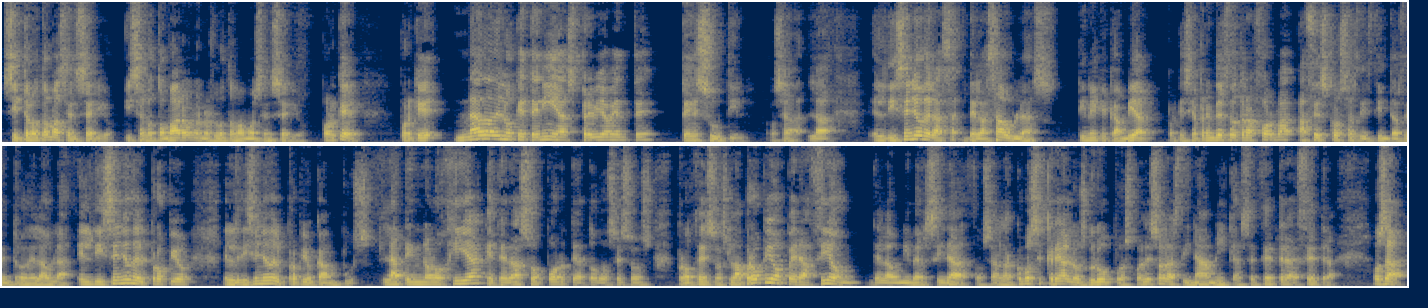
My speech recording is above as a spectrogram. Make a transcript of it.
si te lo tomas en serio, y se lo tomaron o nos lo tomamos en serio. ¿Por qué? Porque nada de lo que tenías previamente te es útil. O sea, el diseño de las, de las aulas tiene que cambiar, porque si aprendes de otra forma, haces cosas distintas dentro del aula. El diseño del propio, el diseño del propio campus, la tecnología que te da soporte a todos esos procesos, la propia operación de la universidad, o sea, cómo se crean los grupos, cuáles son las dinámicas, etcétera, etcétera. O sea,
